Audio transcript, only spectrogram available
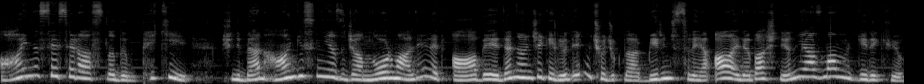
aynı sese rastladım. Peki şimdi ben hangisini yazacağım? Normalde evet A, B'den önce geliyor değil mi çocuklar? Birinci sıraya A ile başlayanı yazmam gerekiyor.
